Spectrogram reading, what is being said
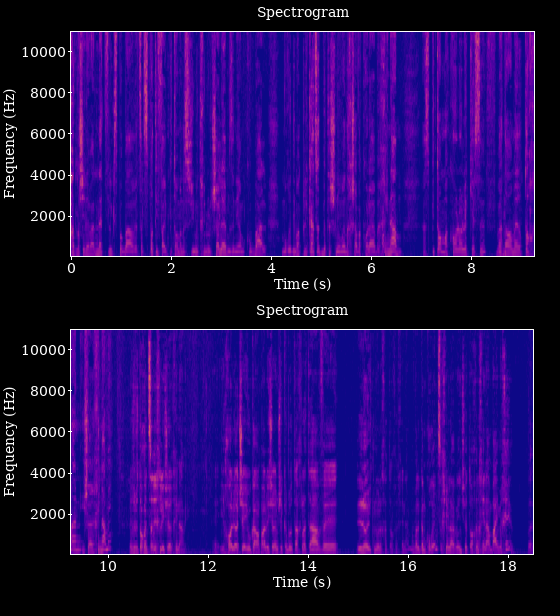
אחד לא שילם על נטפליקס פה בארץ על ספוטיפיי פתאום אנשים התחילו לשלם זה נהיה מקובל. מורידים אפליקציות בתשלום עד עכשיו הכל היה בחינם. אז פתאום הכל עולה כסף ואתה אומר תוכן יישאר חינמי אני חושב שתוכן צריך להישאר חינמי. יכול להיות שיהיו כמה פאבלישרים שיקבלו את ההחלטה ולא ייתנו לך תוכן חינם, אבל גם קוראים צריכים להבין שתוכן חינם בא עם מחיר. זאת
